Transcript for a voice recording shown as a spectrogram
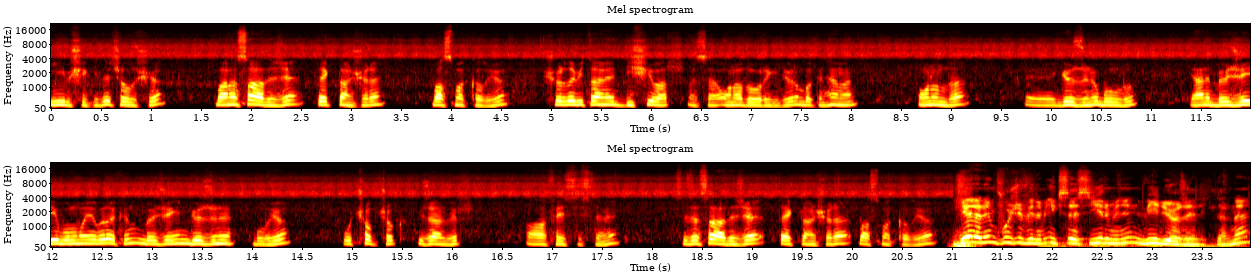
iyi bir şekilde çalışıyor. Bana sadece deklanşöre basmak kalıyor. Şurada bir tane dişi var. Mesela ona doğru gidiyorum. Bakın hemen onun da e, gözünü buldu. Yani böceği bulmayı bırakın, böceğin gözünü buluyor. Bu çok çok güzel bir AF sistemi. Size sadece deklanşöre basmak kalıyor. Gelelim Fujifilm X-S20'nin video özelliklerine.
